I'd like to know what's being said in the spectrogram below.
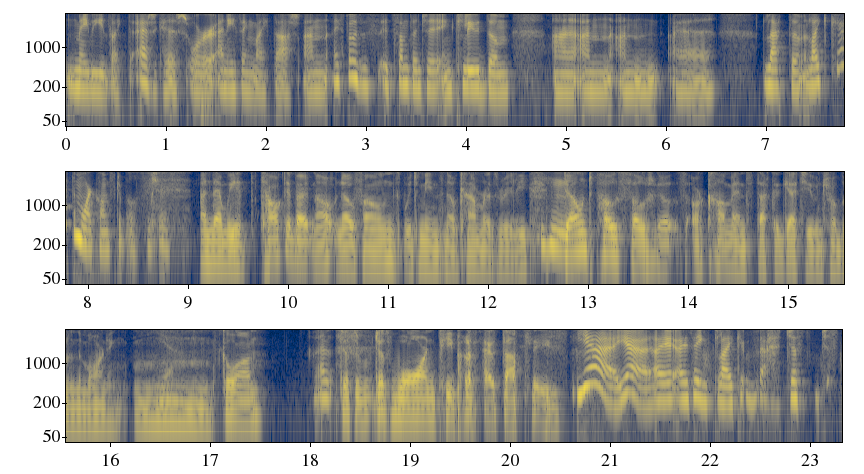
maybe like the etiquette or anything like that. And I suppose it's it's something to include them and and and. Uh, let them like get them more comfortable for sure. And then we had talked about no no phones, which means no cameras really. Mm-hmm. Don't post photos or comments that could get you in trouble in the morning. Mm, Yeah. Go on. Well, Just just warn people about that, please. Yeah, yeah. I, I think like just just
